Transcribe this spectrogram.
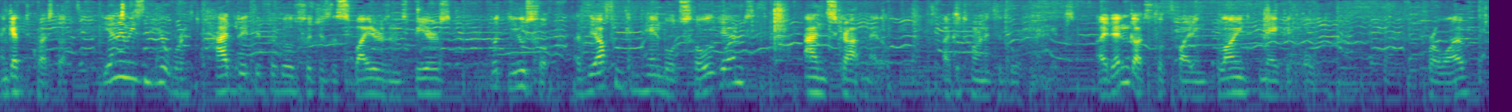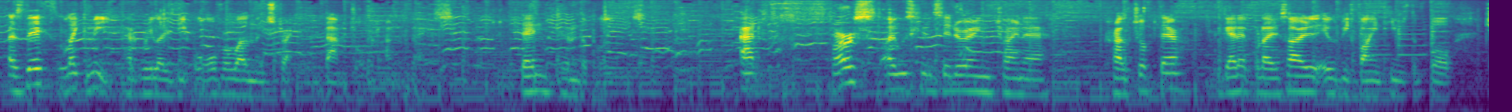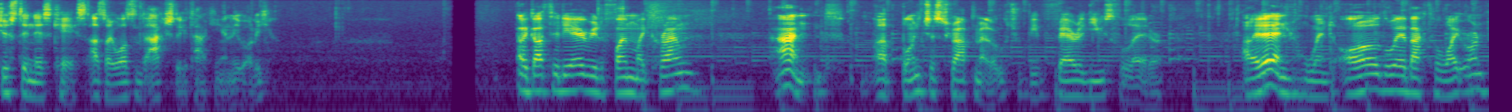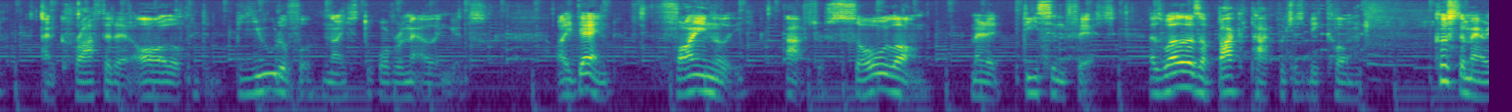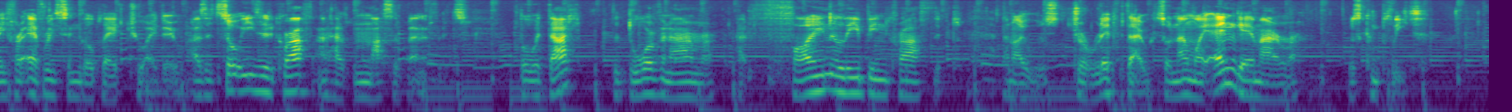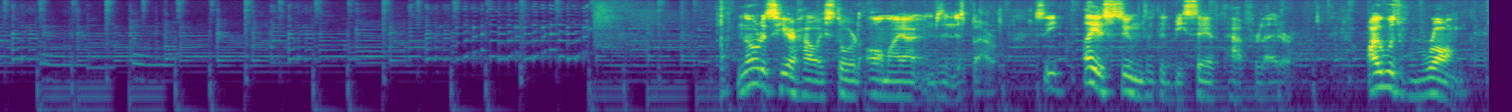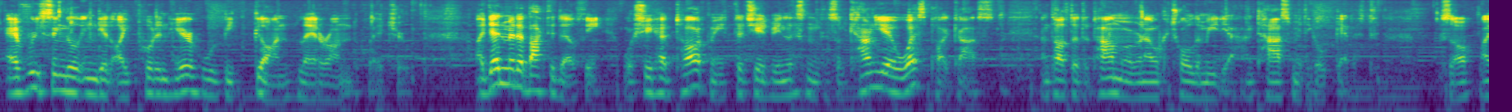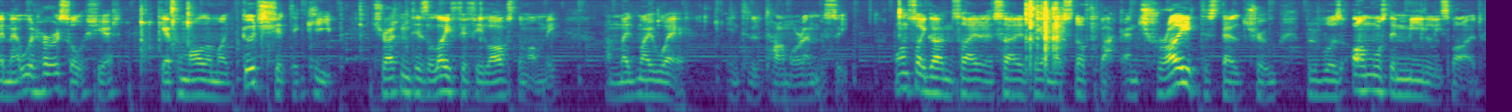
and get the quest done. The enemies in here were a tad bit difficult, such as the spiders and spears, but useful, as they often contain both soul gems and scrap metal I could turn into dwarf ingots. I then got stuck fighting blind, naked old for a while, as they, like me, had realised the overwhelming strength and damage over time. effects. then came the police. At first, I was considering trying to crouch up there to get it, but I decided it would be fine to use the bow just in this case, as I wasn't actually attacking anybody. I got to the area to find my crown and a bunch of scrap metal, which would be very useful later. I then went all the way back to Whiterun and crafted it all up into beautiful, nice dwarven metal ingots. I then, finally, after so long, made a decent fit, as well as a backpack which has become customary for every single playthrough I do, as it's so easy to craft and has massive benefits. But with that, the Dwarven armor had finally been crafted, and I was dripped out, so now my endgame armor was complete. Notice here how I stored all my items in this barrel. See, I assumed that they'd be safe to have for later. I was wrong. Every single ingot I put in here would be gone later on in the playthrough. I then made it back to Delphine, where she had taught me that she had been listening to some Kanye West podcast and thought that the Thalmor were now in control of the media and tasked me to go get it. So I met with her associate, gave him all of my good shit to keep, threatened his life if he lost them on me, and made my way into the Thalmor embassy. Once I got inside, I decided to get my stuff back and tried to stealth through, but was almost immediately spotted.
